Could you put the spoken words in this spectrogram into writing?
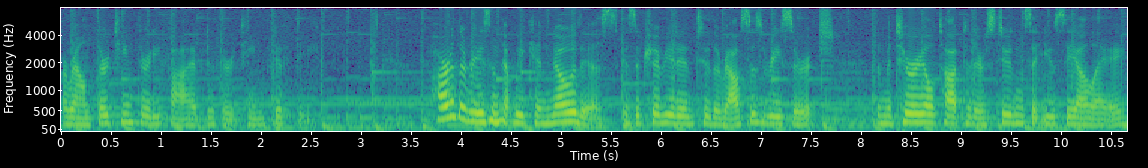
around 1335 to 1350. Part of the reason that we can know this is attributed to the Rouse's research, the material taught to their students at UCLA,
